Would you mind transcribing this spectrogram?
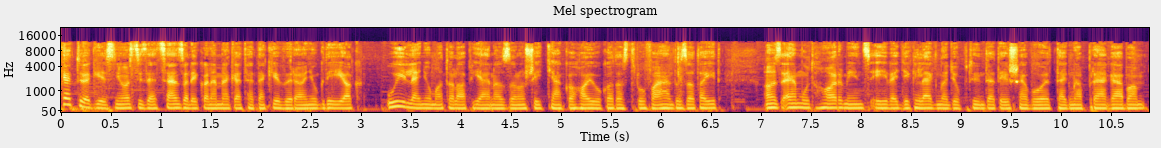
2,8%-kal emelkedhetnek jövőre a nyugdíjak. Új lenyomat alapján azonosítják a hajó katasztrófa áldozatait. Az elmúlt 30 év egyik legnagyobb tüntetése volt tegnap Prágában.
